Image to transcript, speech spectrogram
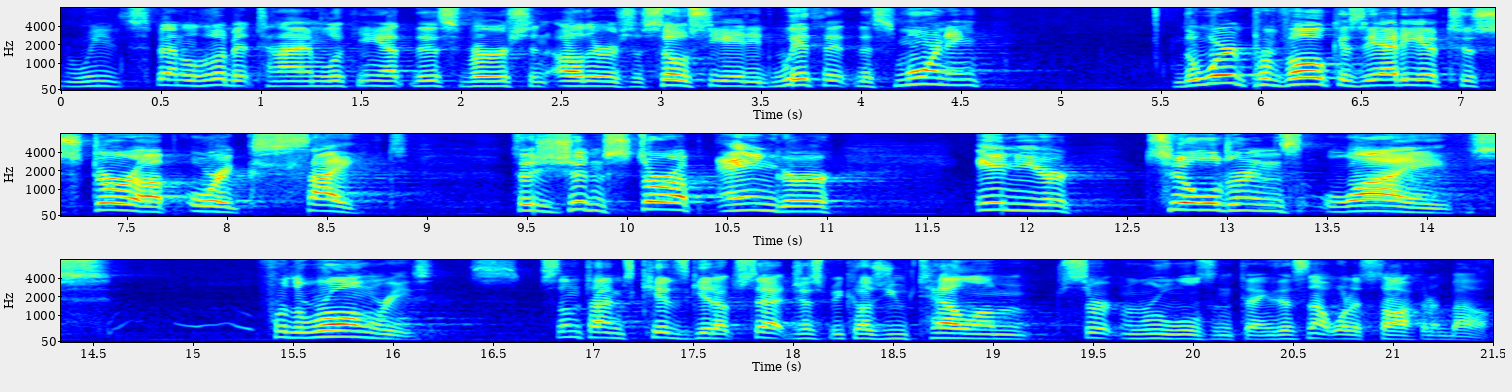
We spent a little bit of time looking at this verse and others associated with it this morning. The word provoke is the idea to stir up or excite. So you shouldn't stir up anger in your children's lives for the wrong reasons. Sometimes kids get upset just because you tell them certain rules and things. That's not what it's talking about.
